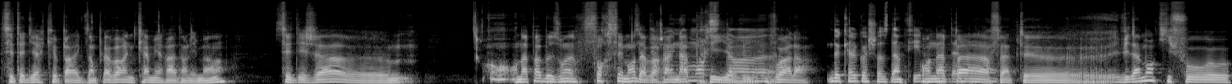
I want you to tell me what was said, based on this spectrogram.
C'est-à-dire que, par exemple, avoir une caméra dans les mains, c'est déjà... euh, on n'a pas besoin forcément d'avoir un a priori. d'un- Voilà. De quelque chose, d'un film. On n'a pas, enfin, euh, évidemment qu'il faut.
